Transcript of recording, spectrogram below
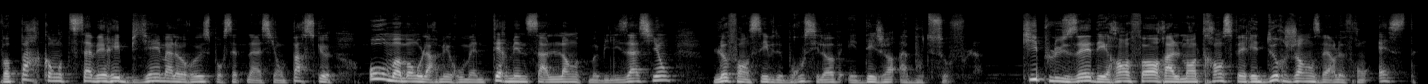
va par contre s'avérer bien malheureuse pour cette nation parce que, au moment où l'armée roumaine termine sa lente mobilisation, l'offensive de Broussilov est déjà à bout de souffle. Qui plus est, des renforts allemands transférés d'urgence vers le front Est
